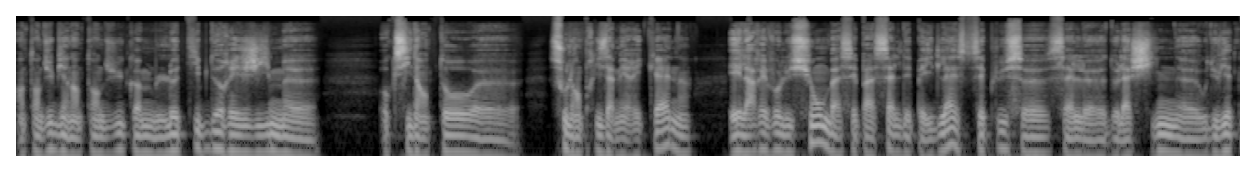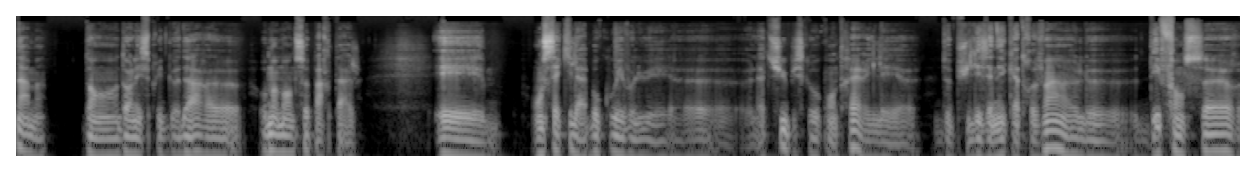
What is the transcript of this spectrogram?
entendu, bien entendu, comme le type de régime euh, occidentaux euh, sous l'emprise américaine. Et la révolution, bah, c'est pas celle des pays de l'Est, c'est plus euh, celle de la Chine euh, ou du Vietnam, dans, dans l'esprit de Godard au moment de ce partage. Et on sait qu'il a beaucoup évolué là-dessus, puisque au contraire, il est, depuis les années 80, euh, le défenseur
